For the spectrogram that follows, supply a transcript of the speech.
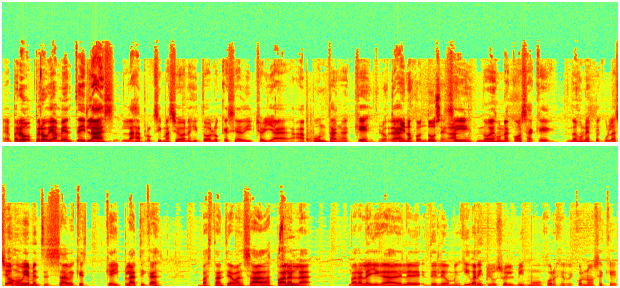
Eh, pero, pero obviamente y las, las aproximaciones y todo lo que se ha dicho ya apuntan a que Los ¿verdad? caminos conducen. ¿ah? Sí, no es una cosa que, no es una especulación. Obviamente se sabe que, que hay pláticas bastante avanzadas para Sí. la para la llegada de, Le- de Leo Mengíbar. Incluso el mismo Jorge reconoce que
